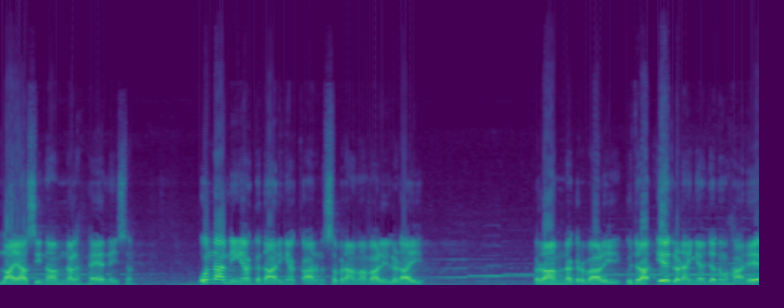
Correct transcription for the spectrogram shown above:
ਲਾਇਆ ਸੀ, ਨਾਮ ਨਾਲ ਹੈ ਨਹੀਂ ਸਨ। ਉਹਨਾਂ ਦੀਆਂ ਗਦਾਰੀਆਂ ਕਾਰਨ ਸਭਰਾਵਾਂ ਵਾਲੀ ਲੜਾਈ, ਰਾਮਨਗਰ ਵਾਲੀ ਗੁਜਰਾਤ ਇਹ ਲੜਾਈਆਂ ਜਦੋਂ ਹਾਰੇ,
